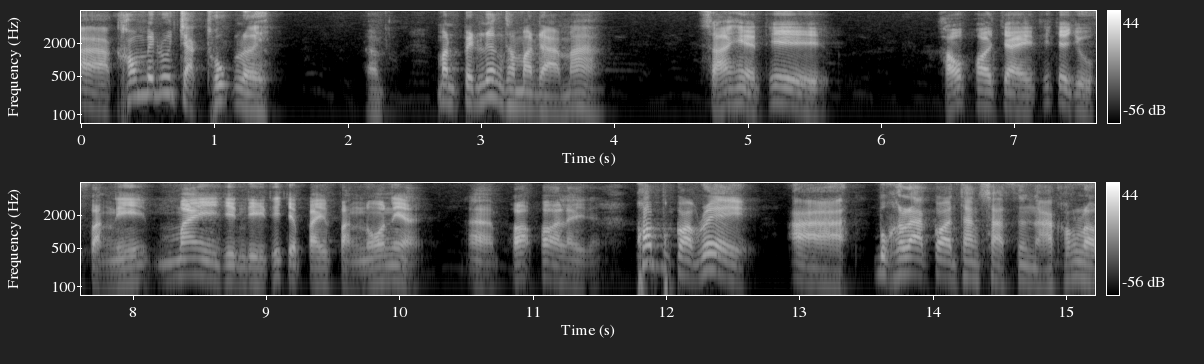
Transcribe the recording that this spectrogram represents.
อ่าเขาไม่รู้จักทุกข์เลยครับ มันเป็นเรื่องธรรมดามาก สาเหตุที่เขาพอใจที่จะอยู่ฝั่งนี้ไม่ยินดีที่จะไปฝั่งโน้นเนี่ยอ่าเพราะเพราะอะไรเนี่ยเพราะประกอบด้วยอ่าบุคลากรทางศาสนาของเรา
